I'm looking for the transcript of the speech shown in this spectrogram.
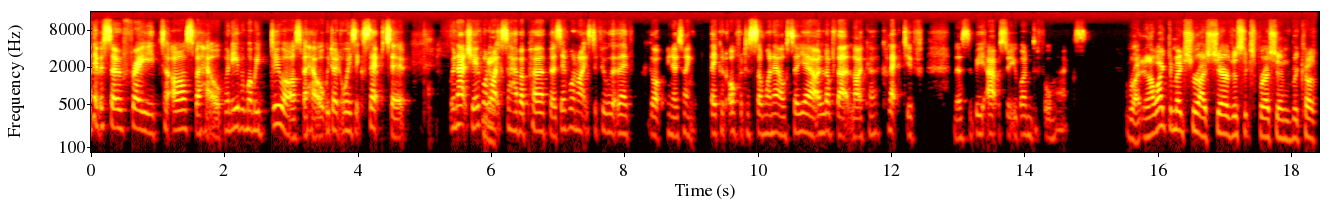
I think we're so afraid to ask for help. And even when we do ask for help, we don't always accept it. When actually everyone yes. likes to have a purpose, everyone likes to feel that they've got, you know, something they could offer to someone else. So yeah, I love that like a collectiveness would be absolutely wonderful, Max. Right. And I like to make sure I share this expression because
